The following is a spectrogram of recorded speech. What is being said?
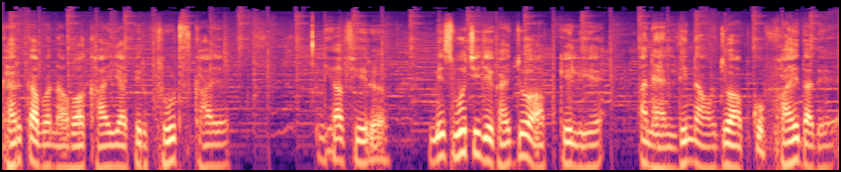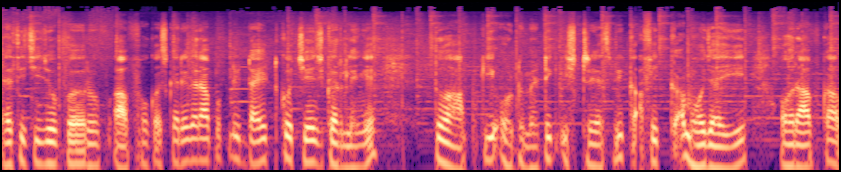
घर का बना हुआ खाए या फिर फ्रूट्स खाए या फिर मीन्स वो चीज़ें खाए जो आपके लिए अनहेल्दी ना हो, जो आपको फ़ायदा दे। ऐसी चीज़ों पर आप फोकस करें। अगर आप अपनी डाइट को चेंज कर लेंगे तो आपकी ऑटोमेटिक स्ट्रेस भी काफ़ी कम हो जाएगी और आपका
